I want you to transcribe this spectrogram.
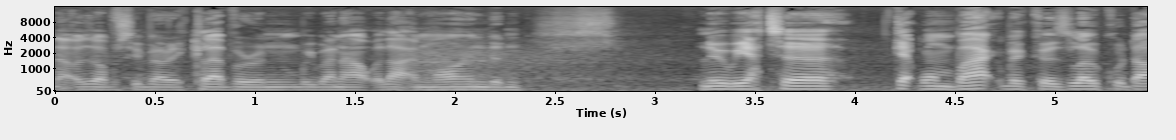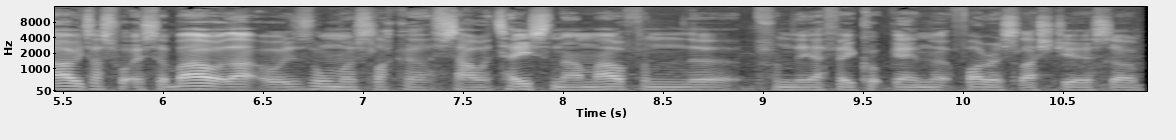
that was obviously very clever, and we went out with that in mind and knew we had to get one back because local derbies that's what it's about that was almost like a sour taste in our mouth from the from the FA Cup game at Forest last year so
